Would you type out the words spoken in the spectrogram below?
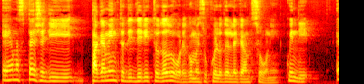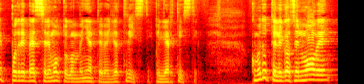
è una specie di pagamento di diritto d'autore come su quello delle canzoni, quindi eh, potrebbe essere molto conveniente per gli artisti, per gli artisti. Come tutte le cose nuove,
